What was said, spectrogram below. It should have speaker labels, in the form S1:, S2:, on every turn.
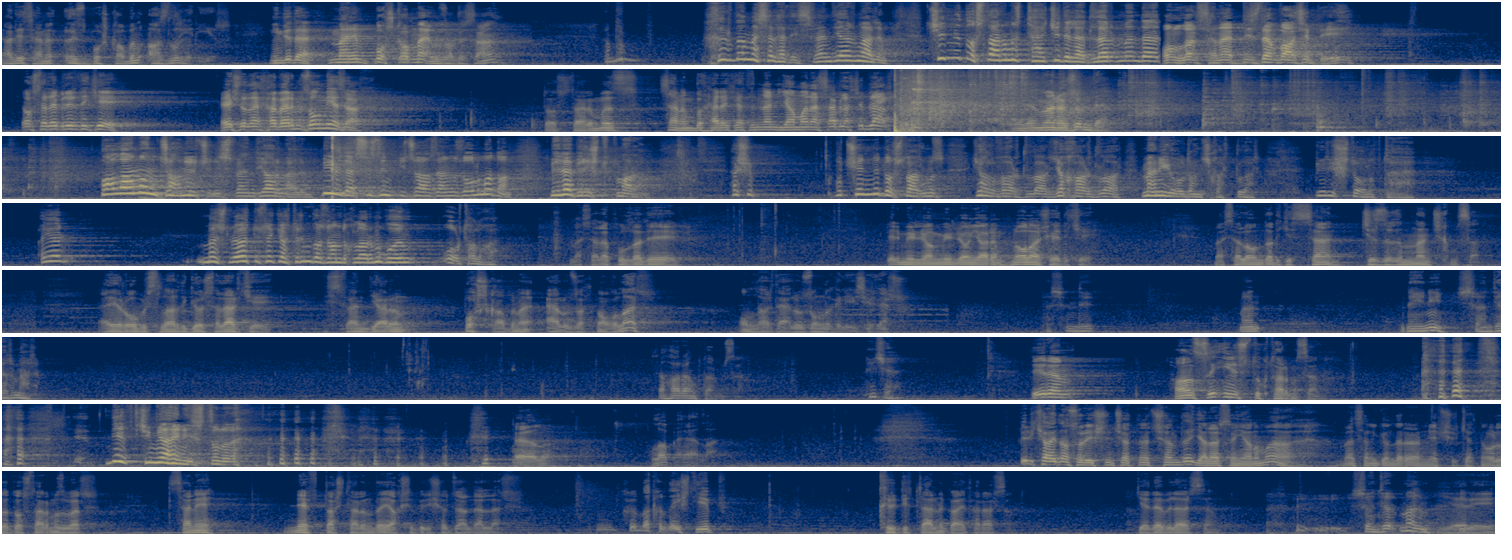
S1: Nədir səni öz boşqabın azlıq eləyir. İndi də mənim boşqabıma əl uzadırsan?
S2: Xırda məsələdir İsfəndiyar müəllim. Çinli dostlarımız təkid elədilər, mən də
S1: Onlar sənə bizdən vacibdir? Yoxsa elə bilirdi ki, heç nədən xəbərimiz olmayacaq? Dostlarımız sənin bu hərəkətindən yaman əsəbləşiblər. Elə mən özüm də.
S2: Balamın canı üçün İsfəndiyar müəllim, bir də sizin icazəniz olmadan belə bir iş tutmaram. Həşi bu Çinli dostlarımız yalvardılar, yaxardılar, məni yoldan çıxartdılar. Bir iş də olub da. Əgər məsləhətdirsə gətirim qazandıqlarımı qoyum ortalığa.
S1: Məsələ pulda deyil. Bir milyon, milyon yarım nə olan şeydir ki? Məsələ ondadır ki, sən cızığından çıxmısan. Əgər o birisilər də görsələr ki, İsfəndiyarın boş qabına əl uzatmaq olar, onlar da əl uzunluq eləyəcəklər.
S2: Bəs indi mən neyniyim İsfəndiyar müəllim?
S1: Sən haram qutarmısan?
S2: Necə?
S1: Deyirəm, hansı institut qutarmısan?
S2: Neft Kimya Enstitüsü'nü.
S1: Ela. Lab ela. Bir iki aydan sonra işin çatına çandı. Gelersen yanıma. Ben seni gönderirim neft şirketine. Orada dostlarımız var. Seni neft daşlarında yaxşı bir iş özelderler. Kırda kırda işleyip kreditlerini gayet qaytararsan. Gedə bilərsən.
S2: Səncə, mənim...
S1: Yeri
